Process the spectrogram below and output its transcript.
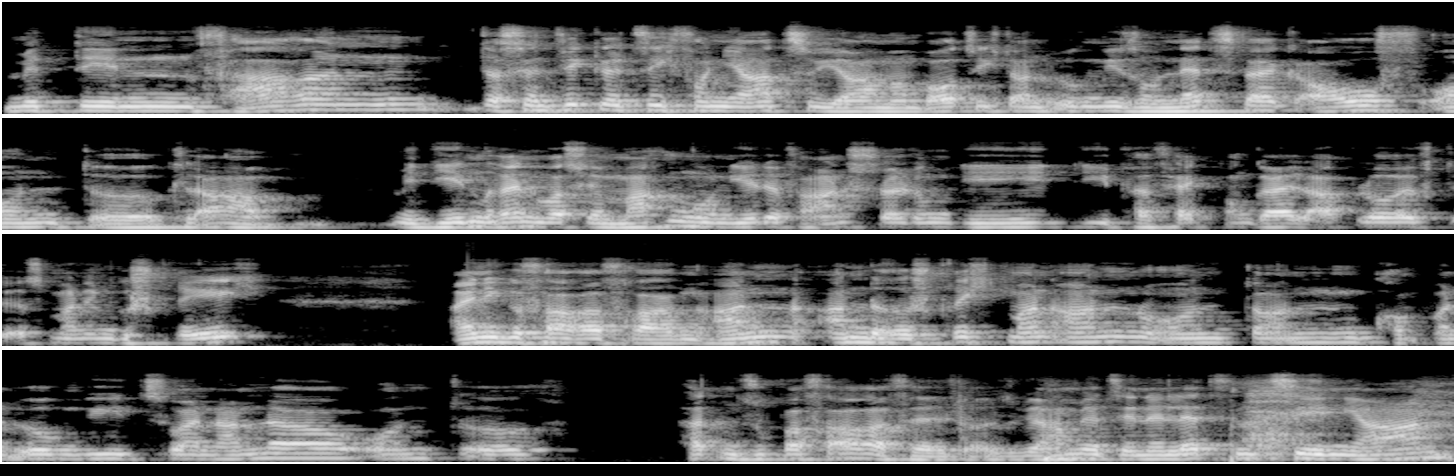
mit den Fahrern, das entwickelt sich von Jahr zu Jahr. Man baut sich dann irgendwie so ein Netzwerk auf und äh, klar, mit jedem Rennen, was wir machen und jede Veranstaltung, die, die perfekt und geil abläuft, ist man im Gespräch. Einige Fahrer fragen an, andere spricht man an und dann kommt man irgendwie zueinander und äh, hat ein super Fahrerfeld. Also wir haben jetzt in den letzten zehn Jahren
